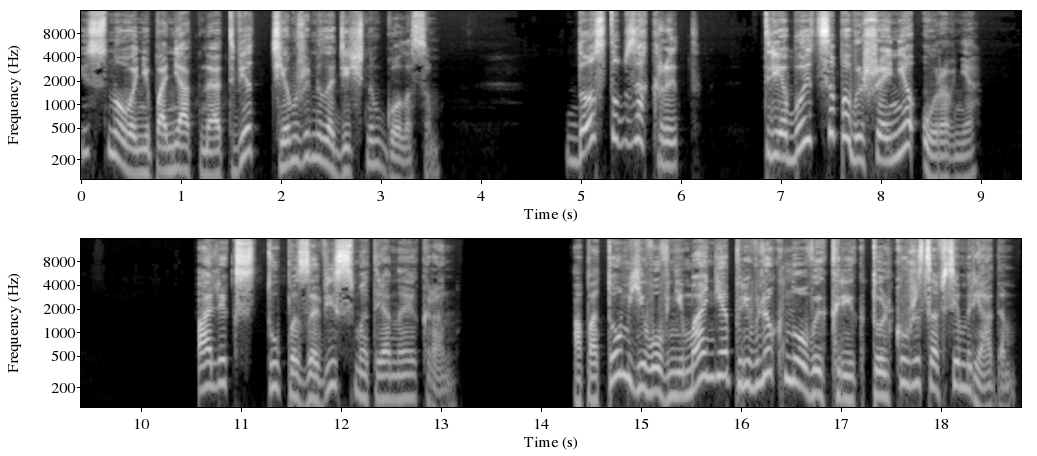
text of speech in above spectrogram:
И снова непонятный ответ тем же мелодичным голосом. «Доступ закрыт. Требуется повышение уровня». Алекс тупо завис, смотря на экран. А потом его внимание привлек новый крик, только уже совсем рядом.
